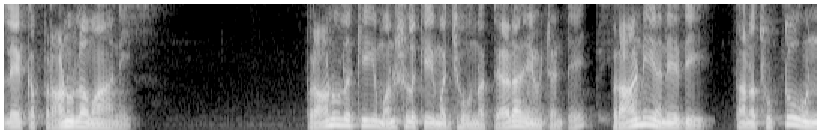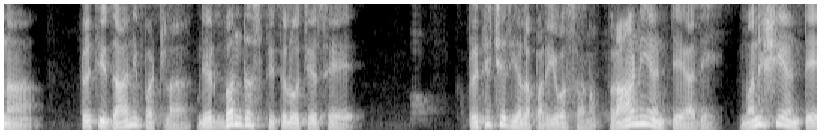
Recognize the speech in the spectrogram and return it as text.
లేక ప్రాణులమా అని ప్రాణులకి మనుషులకి మధ్య ఉన్న తేడా ఏమిటంటే ప్రాణి అనేది తన చుట్టూ ఉన్న ప్రతి దాని పట్ల నిర్బంధ స్థితిలో చేసే ప్రతిచర్యల పర్యవసానం ప్రాణి అంటే అదే మనిషి అంటే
